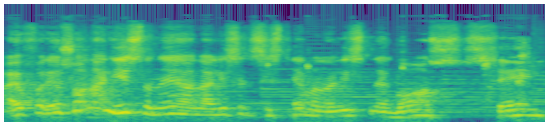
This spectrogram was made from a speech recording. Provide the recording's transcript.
Aí eu falei: eu sou analista, né? Analista de sistema, analista de negócios, sei.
